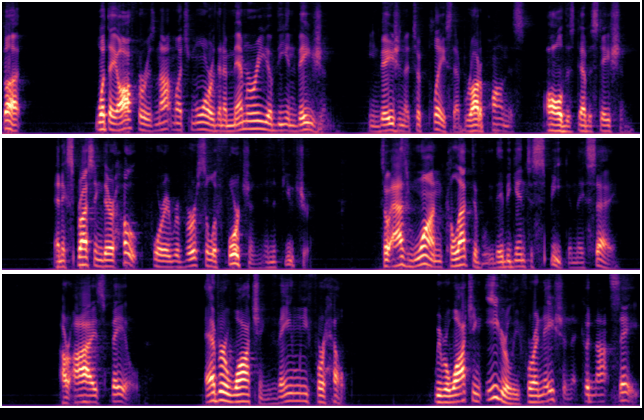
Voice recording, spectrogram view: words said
But what they offer is not much more than a memory of the invasion, the invasion that took place that brought upon this all this devastation, and expressing their hope for a reversal of fortune in the future. So, as one, collectively, they begin to speak and they say, Our eyes failed, ever watching vainly for help. We were watching eagerly for a nation that could not save.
